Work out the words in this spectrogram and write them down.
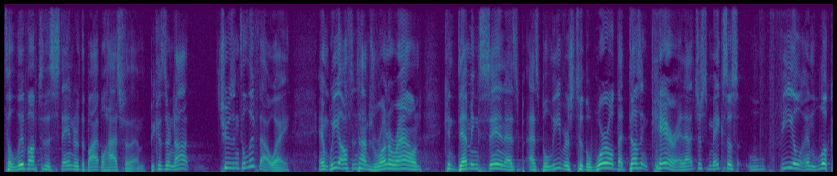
to live up to the standard the Bible has for them because they're not choosing to live that way. And we oftentimes run around condemning sin as, as believers to the world that doesn't care, and that just makes us feel and look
